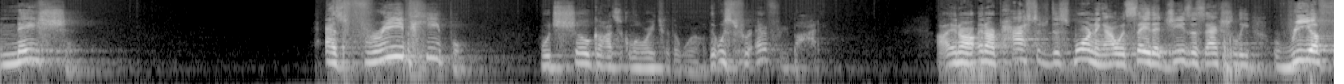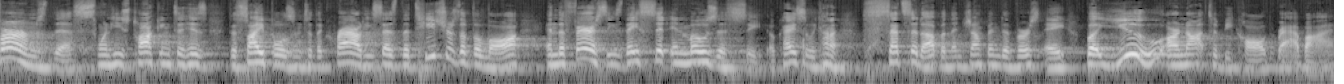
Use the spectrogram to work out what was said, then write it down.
nation, as free people, would show God's glory to the world. It was for everybody. Uh, in, our, in our passage this morning, I would say that Jesus actually reaffirms this when he's talking to his disciples and to the crowd. He says, The teachers of the law and the Pharisees, they sit in Moses' seat. Okay, so he kind of sets it up and then jump into verse 8. But you are not to be called rabbi,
